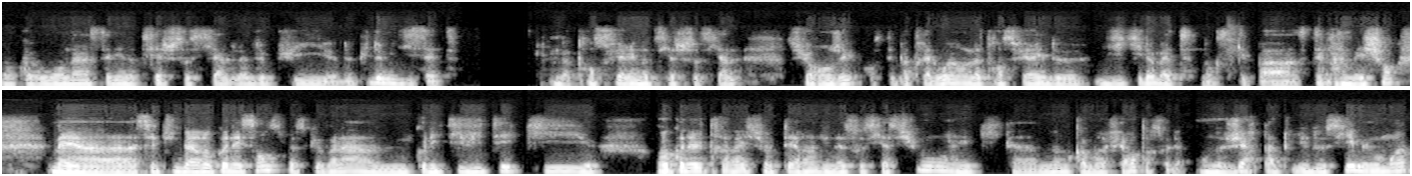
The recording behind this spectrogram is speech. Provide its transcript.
donc où on a installé notre siège social là, depuis, depuis 2017. On a transféré notre siège social sur Angers. Ce c'était pas très loin, on l'a transféré de 10 km, donc c'était pas, c'était pas méchant. Mais c'est une belle reconnaissance parce que voilà, une collectivité qui reconnaît le travail sur le terrain d'une association et qui a un homme comme référente. On ne gère pas tous les dossiers, mais au moins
